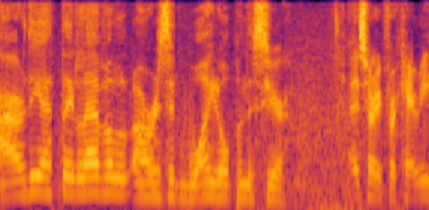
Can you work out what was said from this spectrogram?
are they at their level or is it wide open this year? Uh, sorry for Kerry.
